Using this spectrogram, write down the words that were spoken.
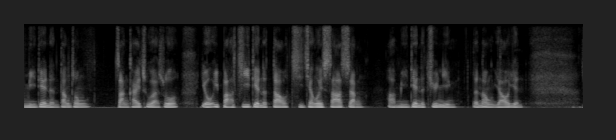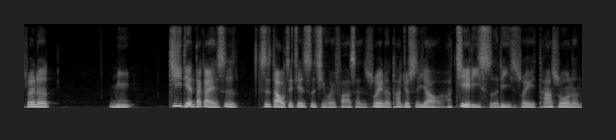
米甸人当中展开出来说，有一把机电的刀即将会杀上啊米甸的军营的那种谣言。所以呢，米机电大概也是知道这件事情会发生，所以呢，他就是要啊借力使力。所以他说呢，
